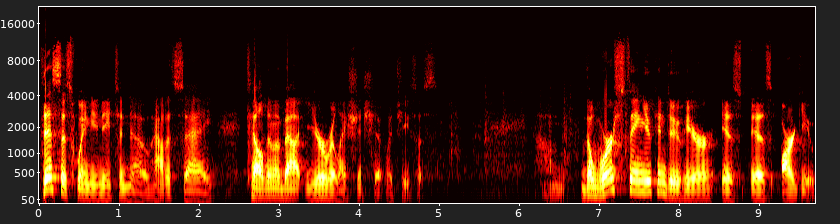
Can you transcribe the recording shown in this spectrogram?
This is when you need to know how to say, tell them about your relationship with Jesus. Um, the worst thing you can do here is, is argue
